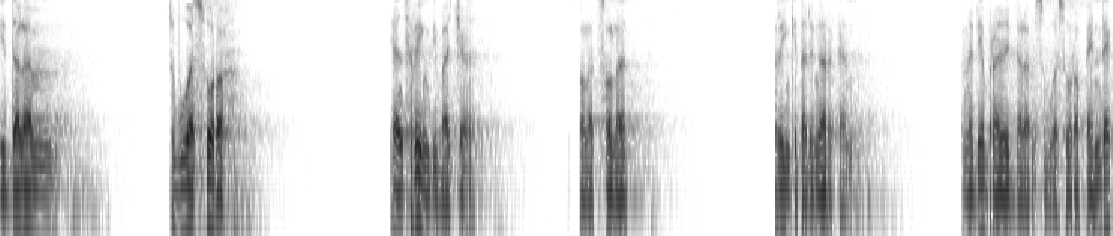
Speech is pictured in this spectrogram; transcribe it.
Di dalam sebuah surah yang sering dibaca di solat-solat, sering kita dengarkan karena dia berada di dalam sebuah surah pendek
